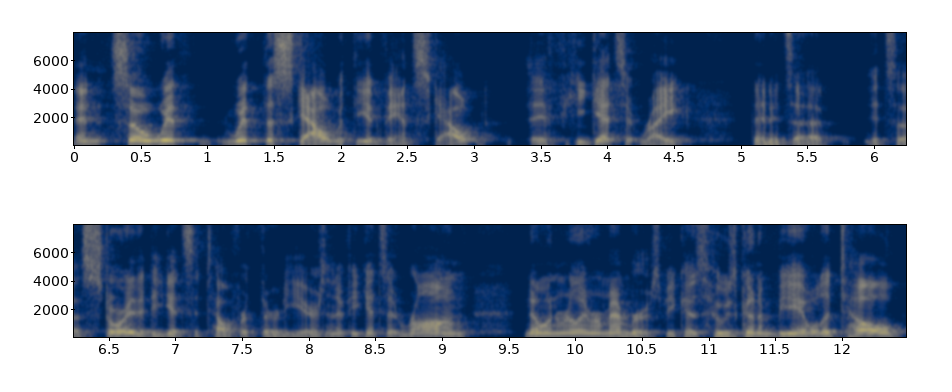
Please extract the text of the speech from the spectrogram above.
And so with, with the scout, with the advanced scout, if he gets it right, then it's a, it's a story that he gets to tell for 30 years. And if he gets it wrong, no one really remembers because who's going to be able to tell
